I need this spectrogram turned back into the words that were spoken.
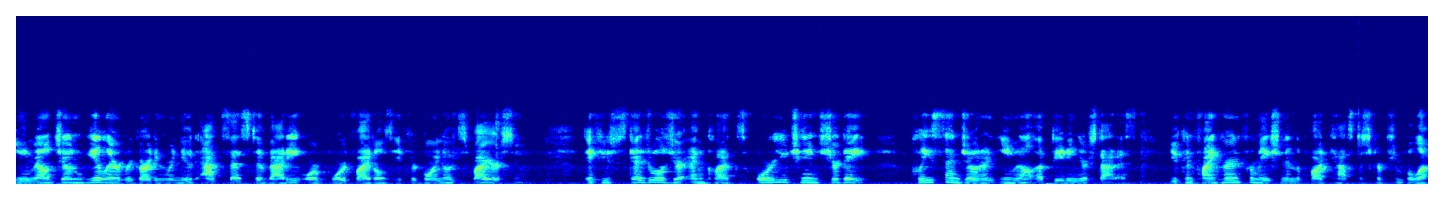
email Joan Wheeler regarding renewed access to VATI or BoardVitals if you're going to expire soon. If you scheduled your NCLEX or you changed your date, please send Joan an email updating your status. You can find her information in the podcast description below.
